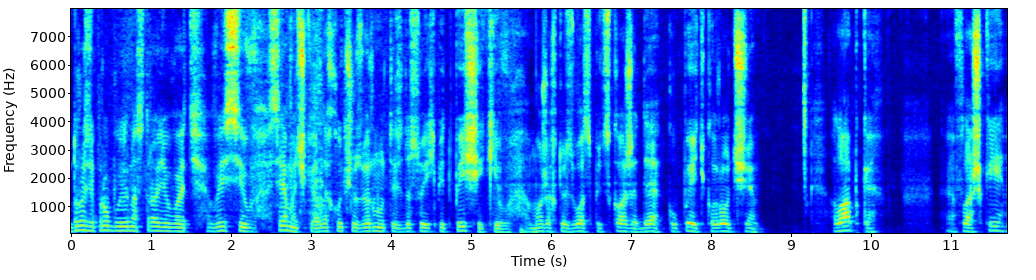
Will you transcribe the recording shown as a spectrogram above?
Друзі, пробую настраювати висів сімочки, але хочу звернутися до своїх підписчиків. Може хтось з вас підскаже, де купити коротше лапки, е, флажки.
